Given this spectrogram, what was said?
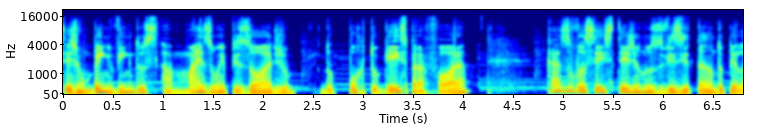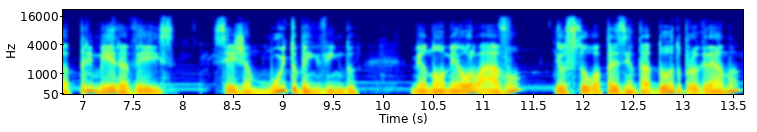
Sejam bem-vindos a mais um episódio do Português para Fora. Caso você esteja nos visitando pela primeira vez, seja muito bem-vindo. Meu nome é Olavo, eu sou o apresentador do programa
